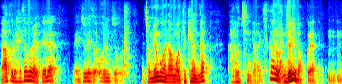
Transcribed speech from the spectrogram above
앞으로 해석을 할 때는 왼쪽에서 오른쪽으로. 전면구가 나오면 어떻게 한다? 가로친다. 습관을 완전히 바꿔야 돼. 음, 음.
